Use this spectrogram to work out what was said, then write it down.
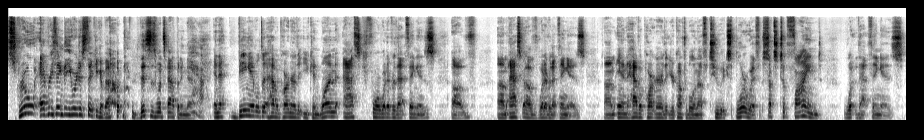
screw everything that you were just thinking about this is what's happening now Yeah. and being able to have a partner that you can one ask for whatever that thing is of um, ask of whatever that thing is um, and have a partner that you're comfortable enough to explore with such to find what that thing is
